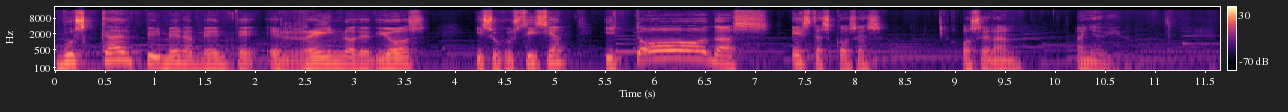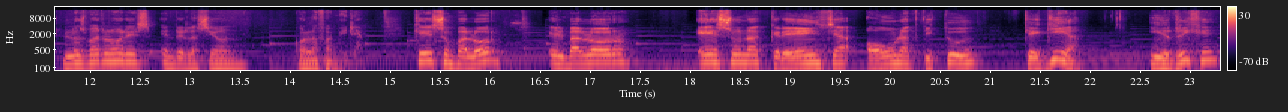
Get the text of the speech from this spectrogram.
Buscad primeramente el reino de Dios y su justicia, y todas estas cosas os serán añadidas. Los valores en relación con la familia. ¿Qué es un valor? El valor es una creencia o una actitud que guía y rige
